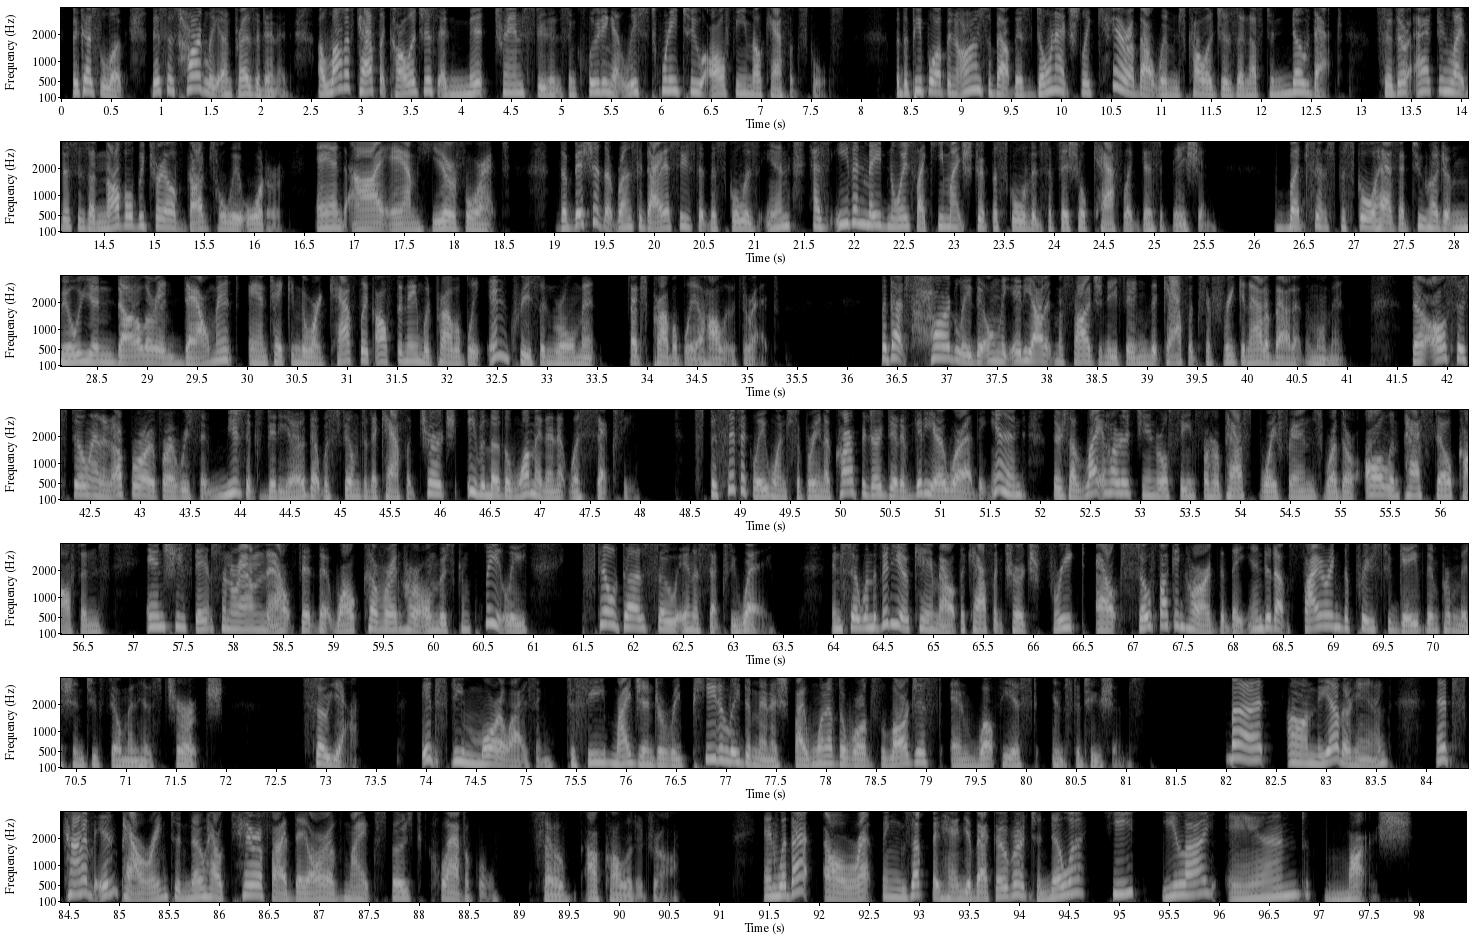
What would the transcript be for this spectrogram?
Because look, this is hardly unprecedented. A lot of Catholic colleges admit trans students, including at least 22 all female Catholic schools. But the people up in arms about this don't actually care about women's colleges enough to know that. So they're acting like this is a novel betrayal of God's holy order. And I am here for it. The bishop that runs the diocese that the school is in has even made noise like he might strip the school of its official Catholic designation. But since the school has a $200 million endowment and taking the word Catholic off the name would probably increase enrollment, that's probably a hollow threat. But that's hardly the only idiotic misogyny thing that Catholics are freaking out about at the moment. They're also still in an uproar over a recent music video that was filmed in a Catholic church, even though the woman in it was sexy. Specifically, when Sabrina Carpenter did a video where at the end, there's a lighthearted funeral scene for her past boyfriends where they're all in pastel coffins, and she's dancing around in an outfit that, while covering her almost completely, still does so in a sexy way. And so when the video came out, the Catholic Church freaked out so fucking hard that they ended up firing the priest who gave them permission to film in his church. So, yeah, it's demoralizing to see my gender repeatedly diminished by one of the world's largest and wealthiest institutions. But on the other hand, it's kind of empowering to know how terrified they are of my exposed clavicle. So I'll call it a draw. And with that, I'll wrap things up and hand you back over to Noah, Heath, Eli, and Marsh.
